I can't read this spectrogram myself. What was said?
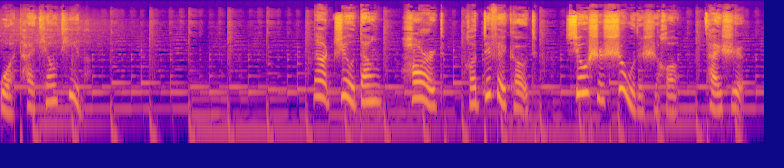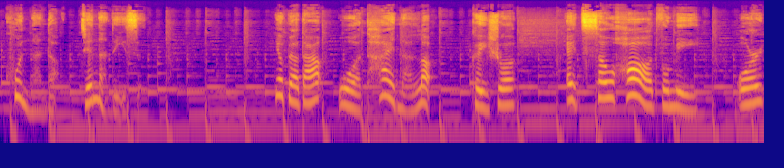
我太挑剔了。那只有当 hard 和 difficult 修饰事物的时候，才是困难的、艰难的意思。要表达我太难了，可以说 "It's so hard for me" or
